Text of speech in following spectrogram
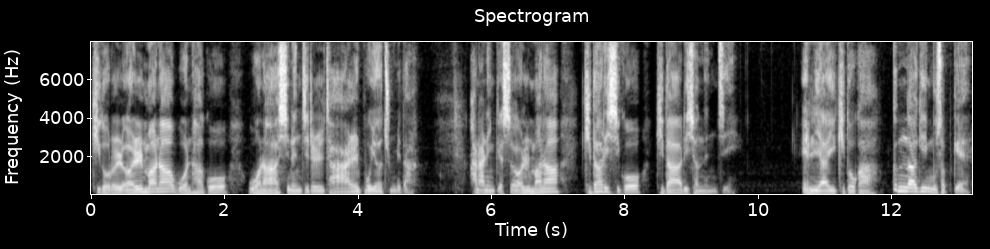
기도를 얼마나 원하고 원하시는지를 잘 보여줍니다. 하나님께서 얼마나 기다리시고 기다리셨는지 엘리야의 기도가 끝나기 무섭게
